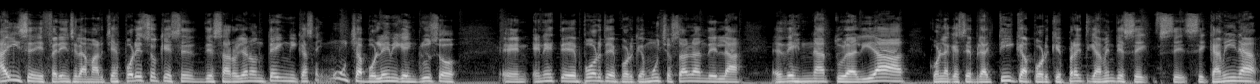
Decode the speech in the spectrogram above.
Ahí se diferencia la marcha. Es por eso que se desarrollaron técnicas. Hay mucha polémica incluso en, este deporte porque muchos hablan de la desnaturalidad con la que se practica porque prácticamente se, camina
